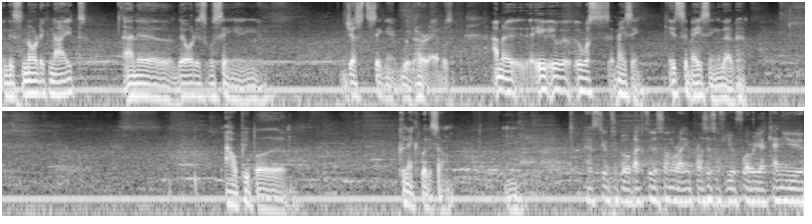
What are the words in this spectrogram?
in this Nordic night, and uh, the audience was singing, just singing with her. It was, I mean, it, it, it was amazing. It's amazing that uh, how people uh, connect with the song. And still to go back to the songwriting process of Euphoria, can you,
